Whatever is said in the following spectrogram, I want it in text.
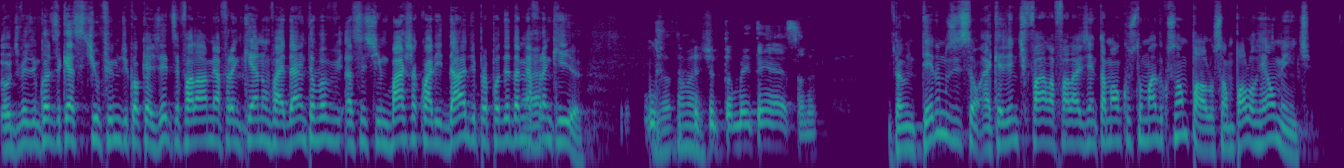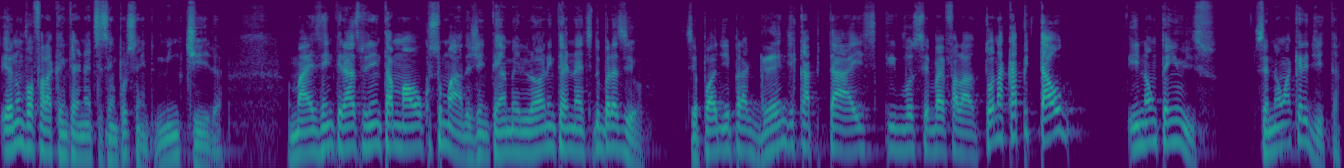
Ou de vez em quando você quer assistir o filme de qualquer jeito, você fala, ah, minha franquia não vai dar, então eu vou assistir em baixa qualidade pra poder dar minha É. franquia. Exatamente. Também tem essa, né? Então, em termos de São... É que a gente fala, fala, a gente tá mal acostumado com São Paulo. São Paulo, realmente... Eu não vou falar que a internet é 100%. Mentira. Mas, entre aspas, a gente tá mal acostumado. A gente tem a melhor internet do Brasil. Você pode ir para grandes capitais que você vai falar... Tô na capital e não tenho isso. Você não acredita.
